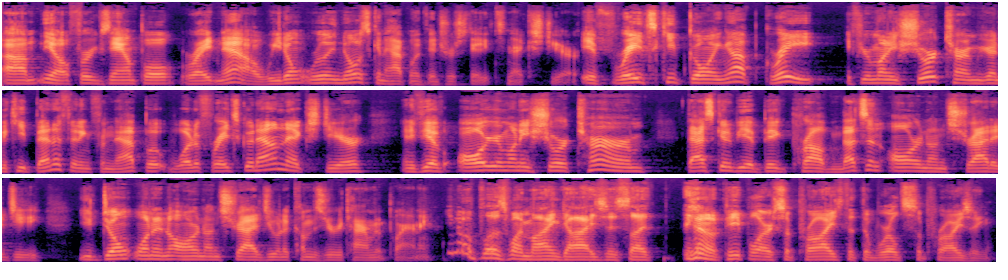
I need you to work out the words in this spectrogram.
um, you know, for example, right now, we don't really know what's going to happen with interest rates next year. If rates keep going up, great. If your money's short term, you're going to keep benefiting from that. But what if rates go down next year? And if you have all your money short term, that's going to be a big problem. That's an all or none strategy. You don't want an all or none strategy when it comes to your retirement planning. You know, it blows my mind, guys. Is that, you know, people are surprised that the world's surprising,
